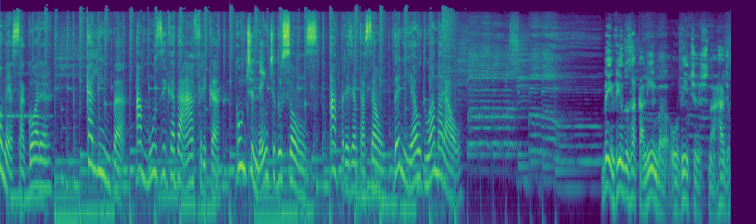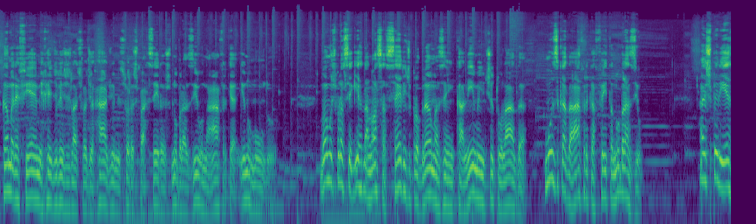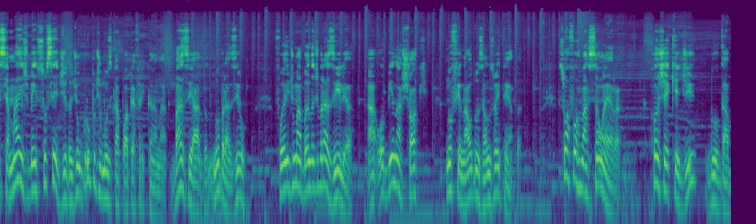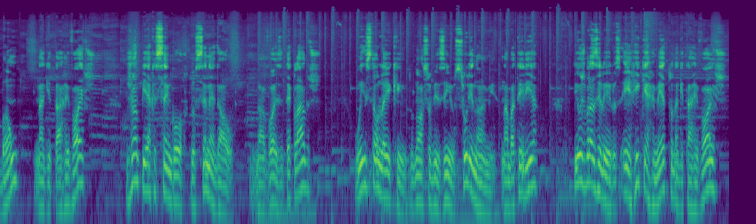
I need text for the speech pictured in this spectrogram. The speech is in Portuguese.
Começa agora Kalimba, a música da África, continente dos sons. Apresentação Daniel do Amaral. Bem-vindos a Kalimba, ouvintes na Rádio Câmara FM, rede legislativa de rádio, emissoras parceiras no Brasil, na África e no mundo. Vamos prosseguir na nossa série de programas em Kalimba intitulada Música da África feita no Brasil. A experiência mais bem sucedida de um grupo de música pop africana baseada no Brasil foi de uma banda de Brasília, a Obina Shock, no final dos anos 80. Sua formação era Roger Kedi, do Gabão, na guitarra e voz, Jean-Pierre Senghor, do Senegal, na voz e teclados, Winston Lakin, do nosso vizinho Suriname, na bateria, e os brasileiros Henrique Hermeto na guitarra e voz,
